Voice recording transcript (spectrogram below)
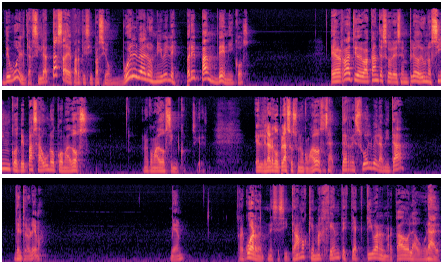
De vuelta, si la tasa de participación vuelve a los niveles prepandémicos, el ratio de vacantes sobre desempleo de 1,5 te pasa a 1,2. 1,25, si quieres. El de largo plazo es 1,2. O sea, te resuelve la mitad del problema. Bien. Recuerden, necesitamos que más gente esté activa en el mercado laboral.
